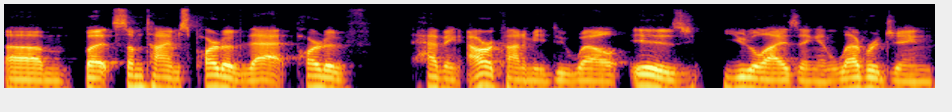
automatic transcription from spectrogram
Um, but sometimes part of that, part of having our economy do well, is utilizing and leveraging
